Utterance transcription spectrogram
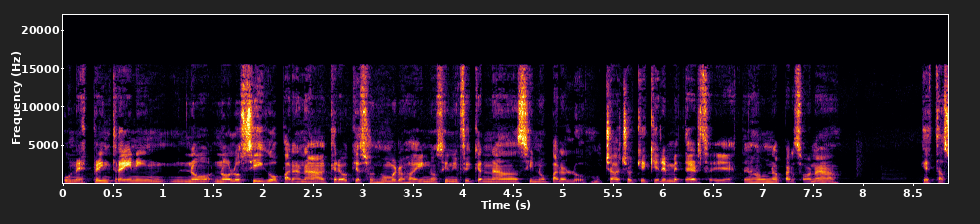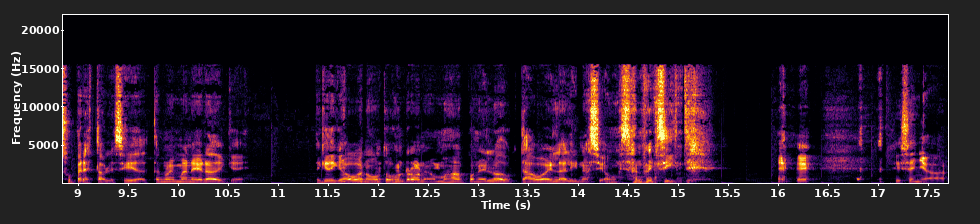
un, sprint training, no, no lo sigo para nada. Creo que esos números ahí no significan nada, sino para los muchachos que quieren meterse. Y esta es una persona que está súper establecida. Esta no hay manera de que, de que diga, oh, bueno, otros honrones, vamos a ponerlo de octavo en la alineación. Esa no existe. sí, señor.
